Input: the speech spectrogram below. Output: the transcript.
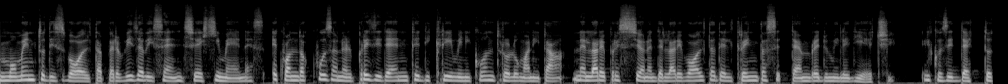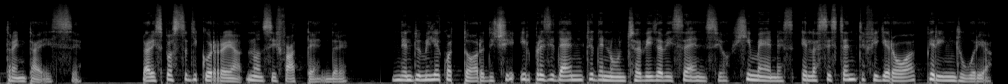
Momento di svolta per Visa Vicencio e Jiménez è quando accusano il presidente di crimini contro l'umanità nella repressione della rivolta del 30 settembre 2010, il cosiddetto 30S. La risposta di Correa non si fa attendere. Nel 2014 il presidente denuncia Visa Vicencio, Jiménez e l'assistente Figueroa per ingiuria,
